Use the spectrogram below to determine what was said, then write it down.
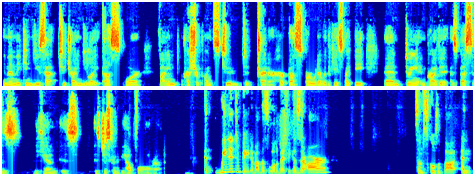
and then they can use that to triangulate us or find pressure points to to try to hurt us or whatever the case might be and doing it in private as best as we can is is just going to be helpful all around and we did debate about this a little bit because there are some schools of thought and,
